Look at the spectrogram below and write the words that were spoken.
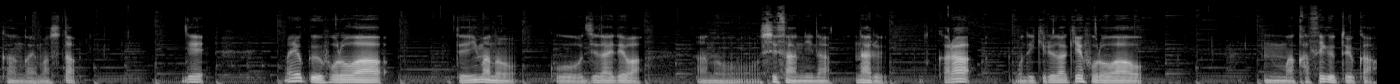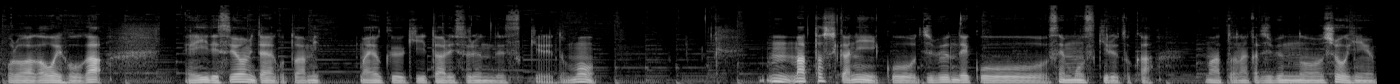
考えました。で、まあ、よくフォロワーって今のこう時代ではあの資産になるからもうできるだけフォロワーを、うんまあ、稼ぐというかフォロワーが多い方がいいですよみたいなことはまあ、よく聞いたりするんですけれども、うんまあ確かにこう自分でこう専門スキルとか、まあ、あとなんか自分の商品を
